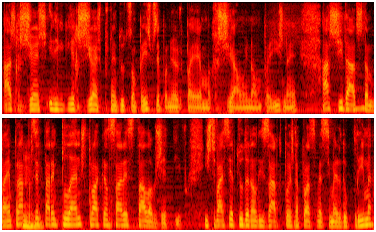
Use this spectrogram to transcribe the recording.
às regiões, e digo regiões porque nem tudo são países, por exemplo, a União Europeia é uma região e não um país, né? às cidades também, para uhum. apresentarem planos para alcançar esse tal objetivo. Isto vai ser tudo analisado depois na próxima Cimeira do Clima,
